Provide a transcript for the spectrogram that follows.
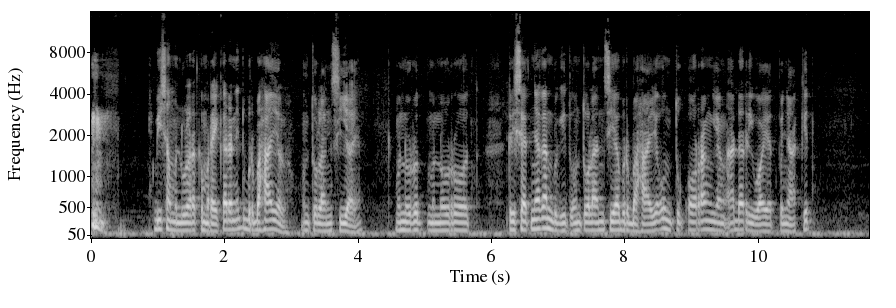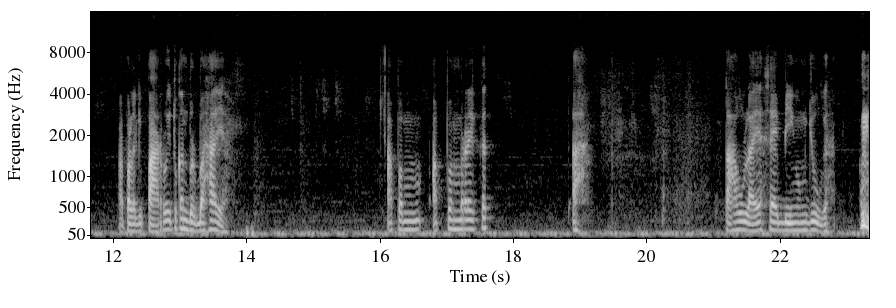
bisa menular ke mereka dan itu berbahaya loh untuk lansia ya. Menurut menurut risetnya kan begitu untuk lansia berbahaya untuk orang yang ada riwayat penyakit apalagi paru itu kan berbahaya. Apa apa mereka ah tahu lah ya saya bingung juga.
